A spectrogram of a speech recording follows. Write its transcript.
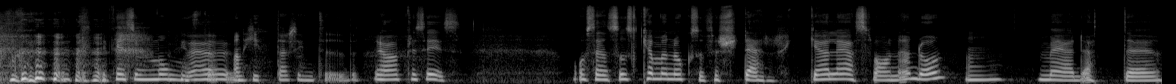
Det finns ju många... finns det, man hittar sin tid. Ja, precis. Och sen så kan man också förstärka läsvanan då. Mm. Med att eh,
